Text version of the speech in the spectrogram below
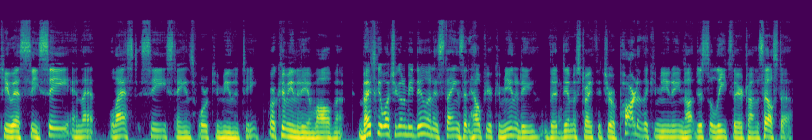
QSCC and that last C stands for community or community involvement basically what you're going to be doing is things that help your community that demonstrate that you're a part of the community, not just elites there trying to sell stuff.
